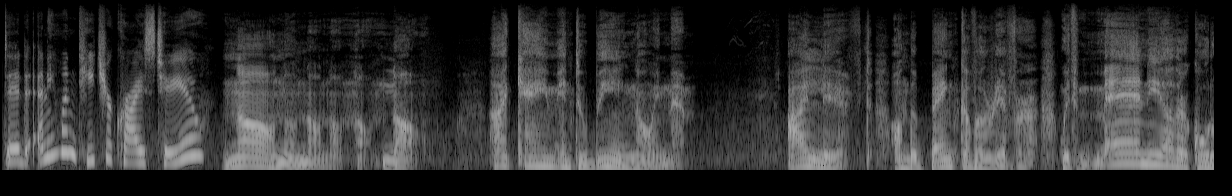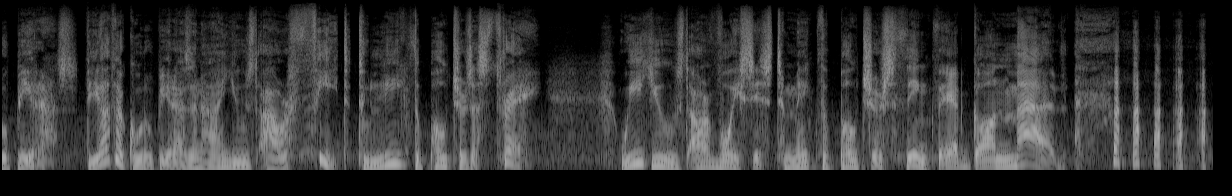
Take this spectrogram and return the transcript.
Did anyone teach your cries to you? No, no, no, no, no, no. I came into being knowing them. I lived on the bank of a river with many other Kurupiras. The other Kurupiras and I used our feet to lead the poachers astray. We used our voices to make the poachers think they had gone mad.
